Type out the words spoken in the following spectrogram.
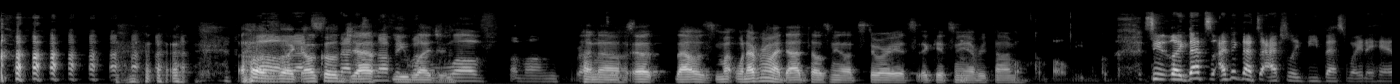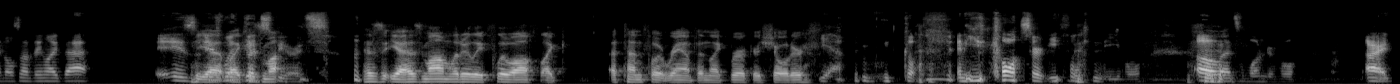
I was Oh, like, Uncle Jeff, you legend. Love among. I know that was my, whenever my dad tells me that story, it's it gets me every time. Welcome home, Evel See, like that's. I think that's actually the best way to handle something like that. Is Yeah, is with like good his mo- spirits. His yeah, his mom literally flew off like a ten foot ramp and like broke her shoulder. Yeah, and he calls her Evel Knievel. Oh, that's wonderful. All right,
